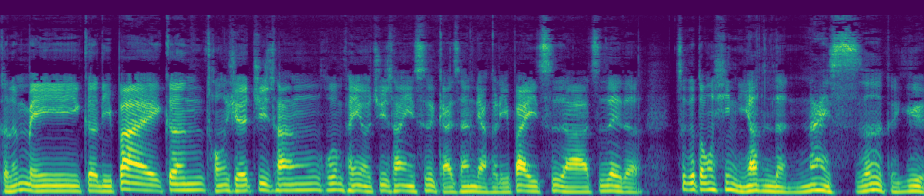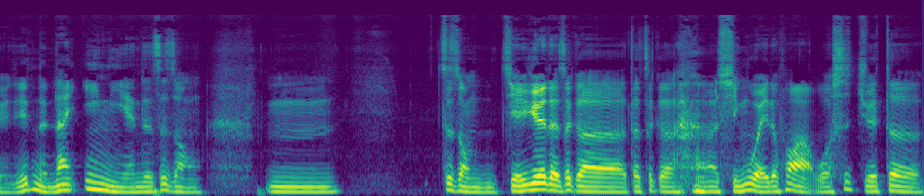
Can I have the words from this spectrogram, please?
可能每个礼拜跟同学聚餐或朋友聚餐一次，改成两个礼拜一次啊之类的，这个东西你要忍耐十二个月，也忍耐一年的这种，嗯，这种节约的这个的这个行为的话，我是觉得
